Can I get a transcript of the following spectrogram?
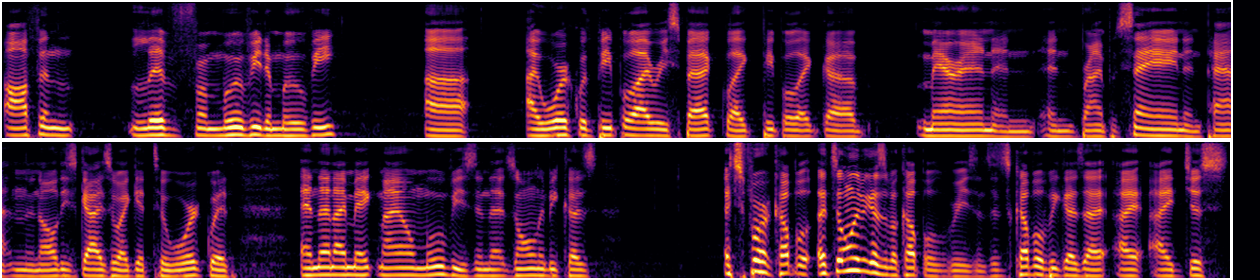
often live from movie to movie. Uh, I work with people I respect, like people like uh, Maron and, and Brian Posehn and Patton and all these guys who I get to work with. And then I make my own movies, and that's only because it's for a couple. It's only because of a couple of reasons. It's a couple because I, I, I just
